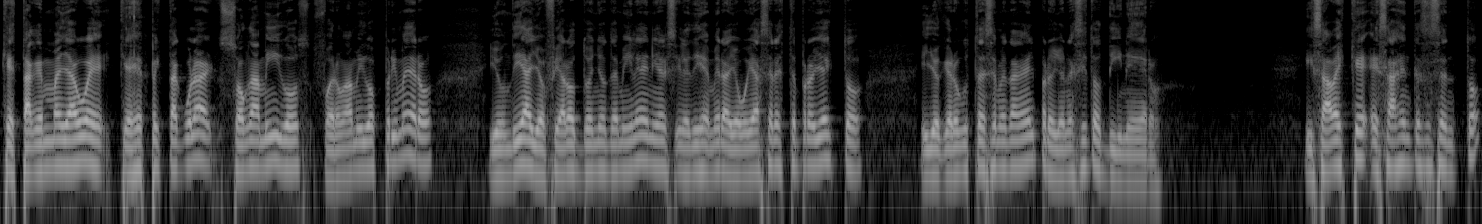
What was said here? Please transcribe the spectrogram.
que están en Mayagüez, que es espectacular. Son amigos, fueron amigos primero Y un día yo fui a los dueños de Millennials y les dije, mira, yo voy a hacer este proyecto y yo quiero que ustedes se metan en él, pero yo necesito dinero. Y sabes qué, esa gente se sentó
